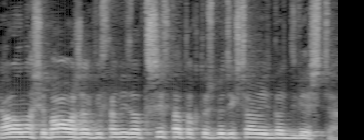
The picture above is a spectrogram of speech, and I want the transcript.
Ale ona się bała, że jak wystawi za 300, to ktoś będzie chciał jej dać 200.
